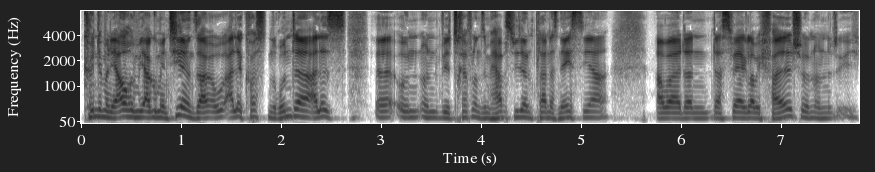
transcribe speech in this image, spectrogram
Könnte man ja auch irgendwie argumentieren und sagen, oh, alle Kosten runter, alles äh, und, und wir treffen uns im Herbst wieder und planen das nächste Jahr. Aber dann, das wäre, glaube ich, falsch. Und, und ich,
